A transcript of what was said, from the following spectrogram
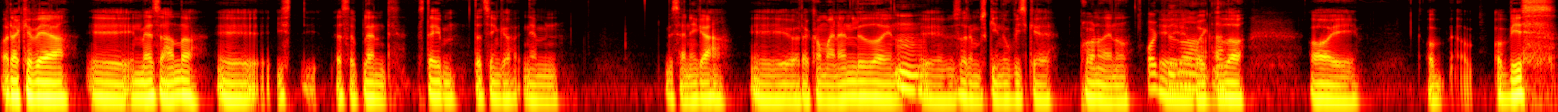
og der kan være øh, en masse andre, øh, i, altså blandt staben, der tænker, jamen, hvis han ikke er her, øh, og der kommer en anden leder ind, mm. øh, så er det måske nu, vi skal prøve noget andet. Ryk videre. Øh, ryk videre. Ja. Og, øh, og, og, og hvis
